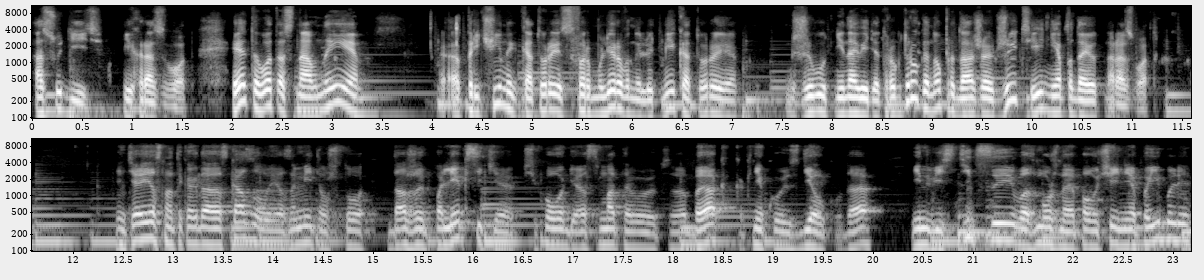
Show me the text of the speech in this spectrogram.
осудить их развод. Это вот основные э, причины, которые сформулированы людьми, которые живут, ненавидя друг друга, но продолжают жить и не подают на развод. Интересно, ты когда рассказывал, я заметил, что даже по лексике психологи рассматривают э, брак как некую сделку, да, инвестиции, возможное получение прибыли.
